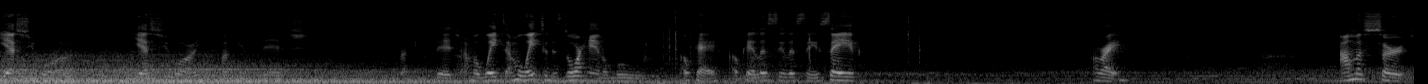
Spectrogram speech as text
Yes, you are. Yes, you are. You fucking bitch. You fucking bitch. I'm gonna wait. I'm gonna wait till this door handle move. Okay. Okay. Let's see. Let's see. Save. All right. I'm gonna search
